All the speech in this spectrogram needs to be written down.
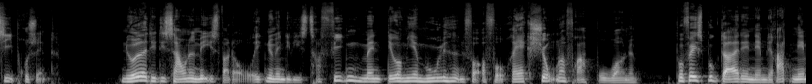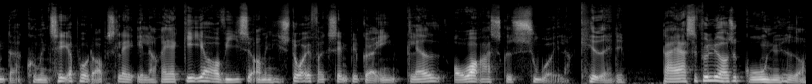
10%. Noget af det, de savnede mest, var dog ikke nødvendigvis trafikken, men det var mere muligheden for at få reaktioner fra brugerne. På Facebook der er det nemlig ret nemt at kommentere på et opslag eller reagere og vise, om en historie for eksempel gør en glad, overrasket, sur eller ked af det. Der er selvfølgelig også gode nyheder.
